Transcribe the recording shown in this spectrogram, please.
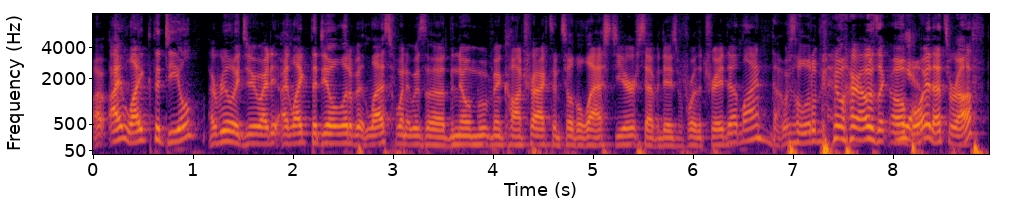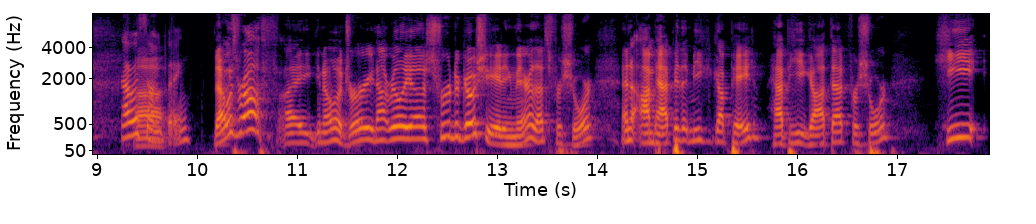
I, I like the deal, I really do. I, I like the deal a little bit less when it was uh, the no movement contract until the last year, seven days before the trade deadline. That was a little bit where I was like, oh Yeah. boy, that's rough. That was Uh, something. That was rough. I, you know, a Drury not really a shrewd negotiating there, that's for sure. And I'm happy that Mika got paid. Happy he got that for sure. He,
